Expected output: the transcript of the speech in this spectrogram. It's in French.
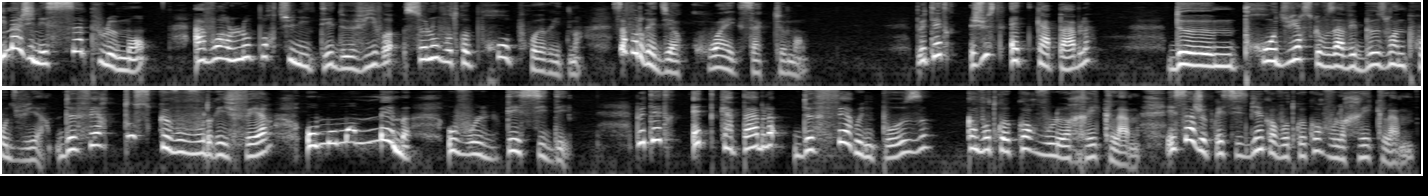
Imaginez simplement avoir l'opportunité de vivre selon votre propre rythme. Ça voudrait dire quoi exactement? Peut-être juste être capable de produire ce que vous avez besoin de produire, de faire tout ce que vous voudriez faire au moment même où vous le décidez. Peut-être être capable de faire une pause quand votre corps vous le réclame. Et ça, je précise bien quand votre corps vous le réclame.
